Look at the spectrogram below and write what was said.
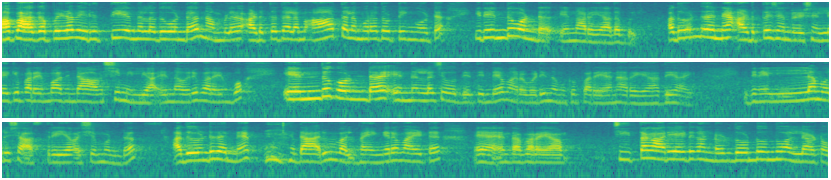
ആ പാകപ്പിഴ വരുത്തി എന്നുള്ളത് കൊണ്ട് നമ്മൾ അടുത്ത തലമു ആ തലമുറ തൊട്ട് ഇങ്ങോട്ട് ഇതെന്തുകൊണ്ട് എന്നറിയാതെ പോയി. അതുകൊണ്ട് തന്നെ അടുത്ത ജനറേഷനിലേക്ക് പറയുമ്പോൾ അതിന്റെ ആവശ്യമില്ല എന്നവർ പറയുമ്പോൾ എന്തുകൊണ്ട് എന്നുള്ള ചോദ്യത്തിന്റെ മറുപടി നമുക്ക് പറയാൻ അറിയാതെയായി. ഇതിനെല്ലാം ഒരു ശാസ്ത്രീയ വശമുണ്ട്. അതുകൊണ്ട് തന്നെ ഇതാരും ഭയങ്കരമായിട്ട് എന്താ പറയുക ചീത്ത കാര്യമായിട്ട് കണ്ടതുകൊണ്ടൊന്നും അല്ല കേട്ടോ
